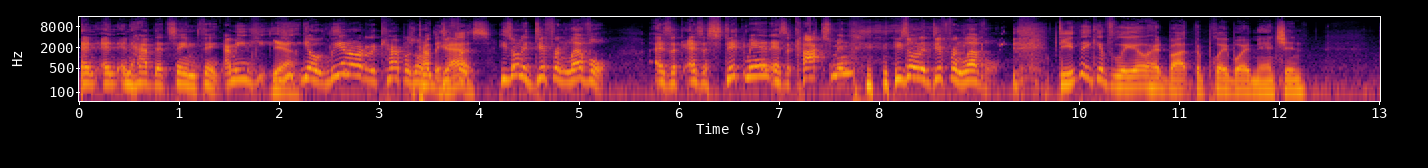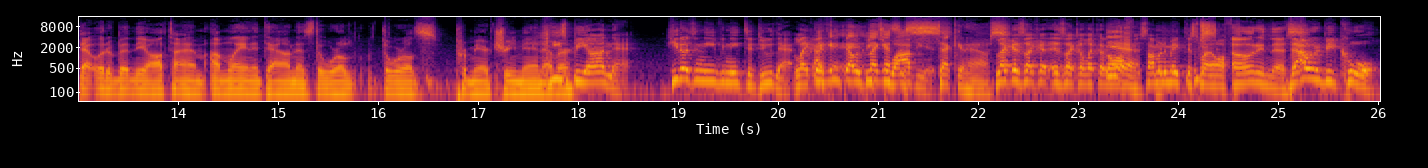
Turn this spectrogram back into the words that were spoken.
and and, and have that same thing. I mean, he, Yeah. he- yo, Leonardo DiCaprio's on Probably a different. has. He's on a different level. As a as a stick man, as a coxman, he's on a different level. Do you think if Leo had bought the Playboy Mansion, that would have been the all-time? I'm laying it down as the world, the world's premier tree man ever. He's beyond that. He doesn't even need to do that. Like, I Like think that would be like too as a obvious. second house. like as like a, as like a, like an Yeah. office. I'm going to make this my Just office. owning this. That would be cool.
